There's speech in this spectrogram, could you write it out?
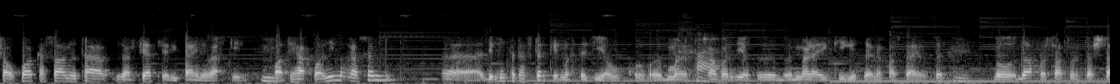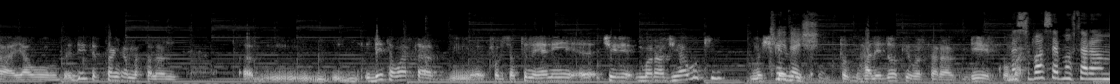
شاوخوا کسانو ته ظرفیت لري په عین وخت کې فاتحه خواني مراسم د موږ په دفتر کې مخته دی او ما چا باندې مړای کیږي څنګه خواسته نو دا فرصت ورته شته یا د دې څنګه مثلا د ته ورته فرصتونه یعنی چې مراجعه وکي مشکل ته حل دوه کې ورسره ډیر کوم مصباح صاحب محترم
